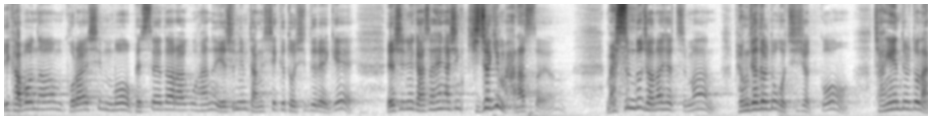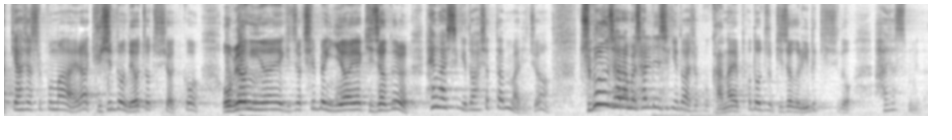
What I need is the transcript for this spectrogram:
이 가버나움, 고라신, 뭐 베세다라고 하는 예수님 당시 그 도시들에게 예수님 가서 행하신 기적이 많았어요. 말씀도 전하셨지만 병자들도 고치셨고 장애인들도 낫게 하셨을 뿐만 아니라 귀신도 내어 쫓으셨고 오병이어의 기적, 칠병이어의 기적을 행하시기도 하셨단 말이죠. 죽은 사람을 살리시기도 하셨고 가나의 포도주 기적을 일으키기도 하셨습니다.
